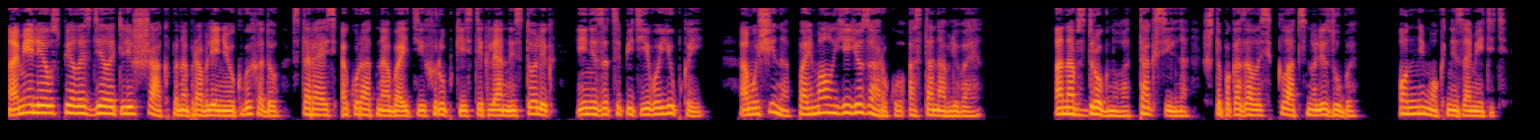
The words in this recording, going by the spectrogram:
Амелия успела сделать лишь шаг по направлению к выходу, стараясь аккуратно обойти хрупкий стеклянный столик и не зацепить его юбкой, а мужчина поймал ее за руку, останавливая. Она вздрогнула так сильно, что, показалось, клацнули зубы. Он не мог не заметить.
